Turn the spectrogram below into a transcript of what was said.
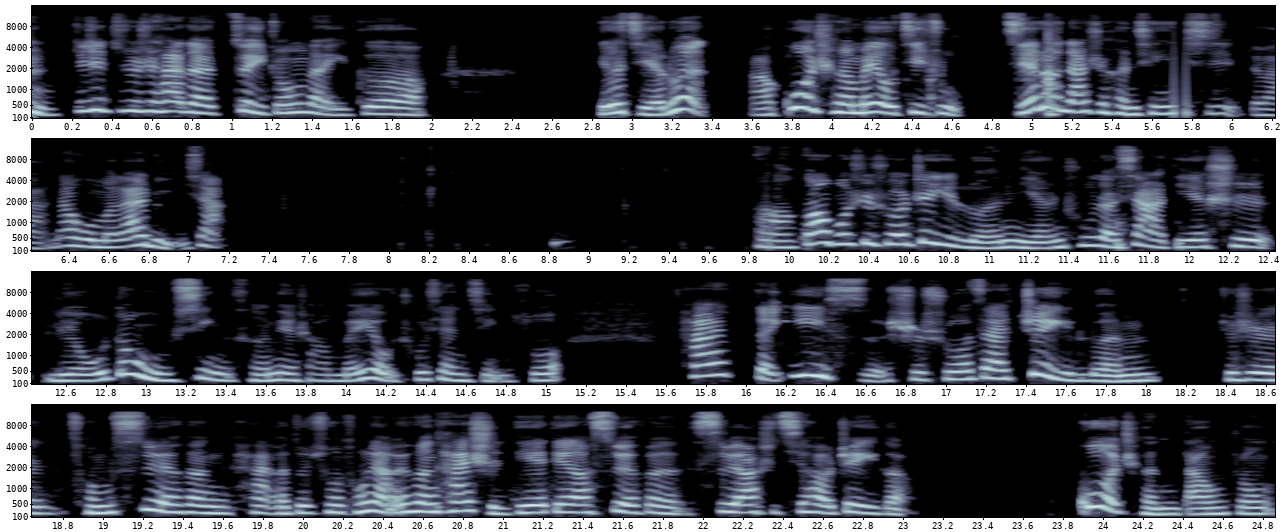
这些就是它的最终的一个一个结论啊，过程没有记住。结论那是很清晰，对吧？那我们来捋一下。啊，高博士说这一轮年初的下跌是流动性层面上没有出现紧缩，他的意思是说，在这一轮就是从四月份开，呃，就从从两月份开始跌，跌到四月份四月二十七号这一个。过程当中，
